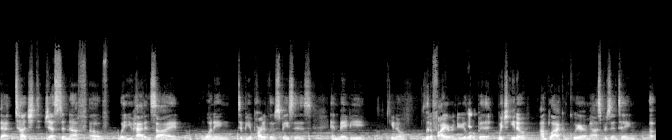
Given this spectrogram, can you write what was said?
that touched just enough of what you had inside, wanting to be a part of those spaces, and maybe, you know, lit a fire under you a little bit? Which, you know, I'm black, I'm queer, I'm masc presenting. Uh,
